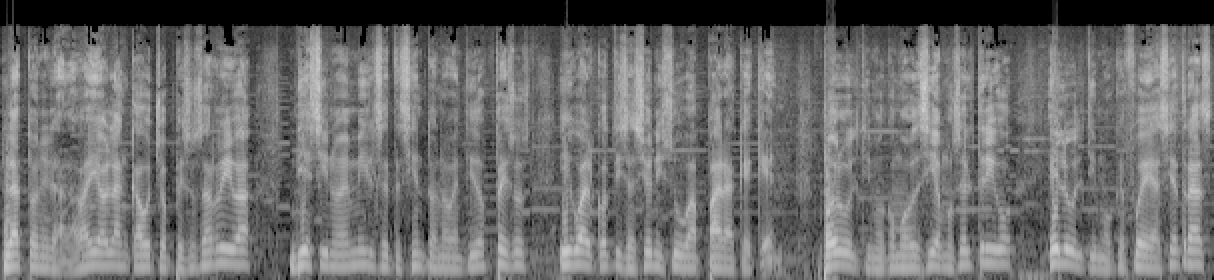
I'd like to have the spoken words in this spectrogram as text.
la tonelada. Bahía Blanca 8 pesos arriba, 19.792 pesos. Igual cotización y suba para Quequén. Por último, como decíamos, el trigo, el último que fue hacia atrás,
